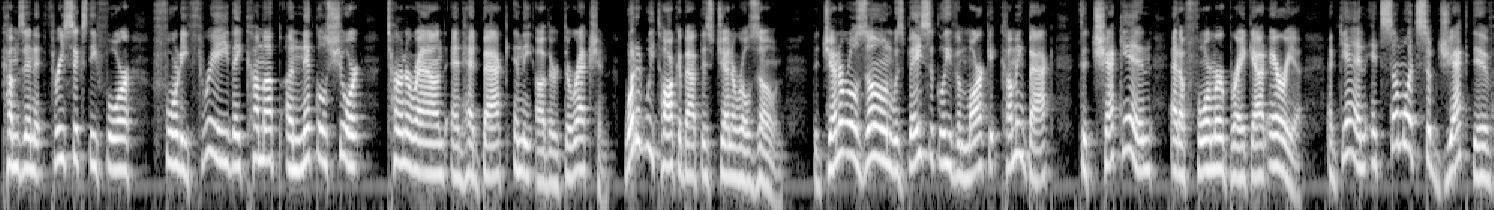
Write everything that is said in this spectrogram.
comes in at 364.43. They come up a nickel short, turn around and head back in the other direction. What did we talk about this general zone? The general zone was basically the market coming back to check in at a former breakout area. Again, it's somewhat subjective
